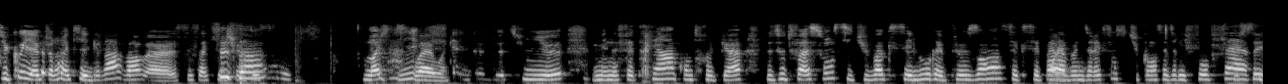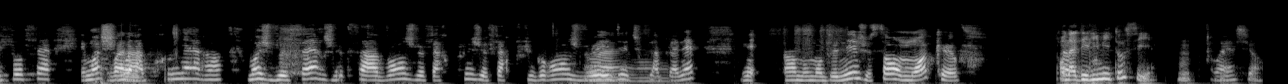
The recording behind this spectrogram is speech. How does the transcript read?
du coup, il y a plus rien qui est grave. Hein, bah, c'est ça qui est, chouette aussi. Moi, je dis, ouais, ouais. faites de mieux, mais ne faites rien contre cœur. De toute façon, si tu vois que c'est lourd et pesant, c'est que c'est pas la bonne direction. Si tu commences à dire, il faut faire, il faut faire. Et moi, je suis la première. Hein. Moi, je veux faire, je veux que ça avance, je veux faire plus, je veux faire plus grand, je veux aider toute la planète. Mais à un moment donné, je sens en moi que on a des limites aussi. Mm. Bien sûr.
